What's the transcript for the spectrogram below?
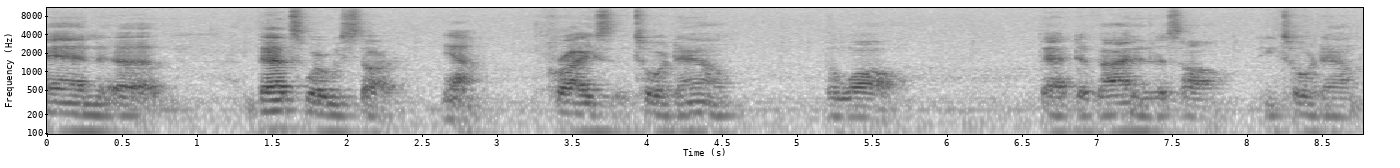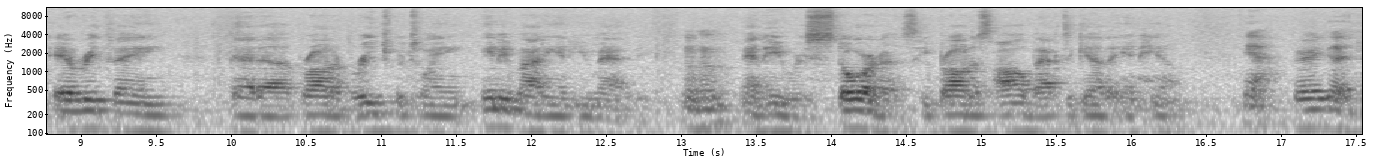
And uh, that's where we start. yeah. Christ tore down the wall that divided us all. He tore down everything that uh, brought a breach between anybody and humanity. Mm-hmm. And he restored us. He brought us all back together in him. Yeah, very good.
